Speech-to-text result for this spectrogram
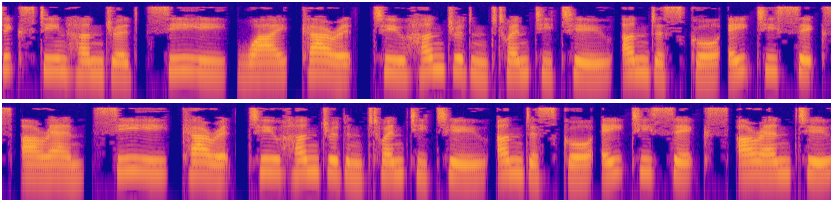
1600 CE Y caret 222 underscore 86 RN CE caret 222 underscore 86 RN2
